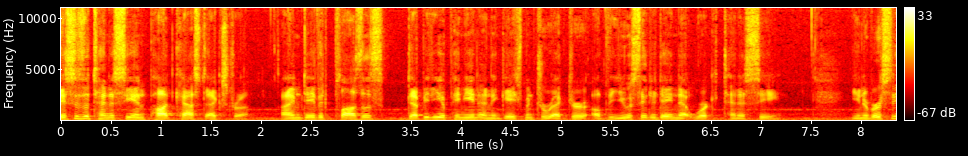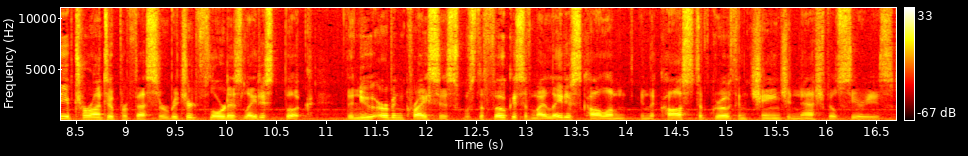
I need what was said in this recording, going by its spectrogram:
This is a Tennessean Podcast Extra. I'm David Plazas, Deputy Opinion and Engagement Director of the USA Today Network, Tennessee. University of Toronto professor Richard Florida's latest book, The New Urban Crisis, was the focus of my latest column in the Costs of Growth and Change in Nashville series.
